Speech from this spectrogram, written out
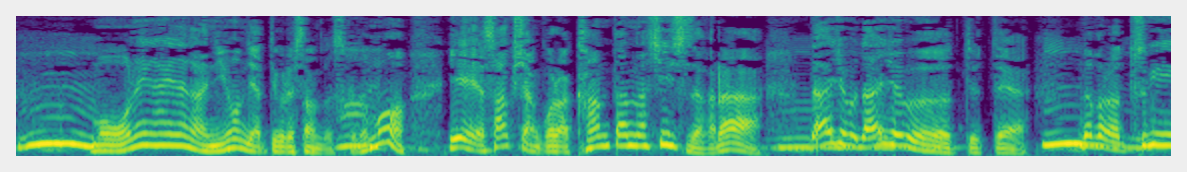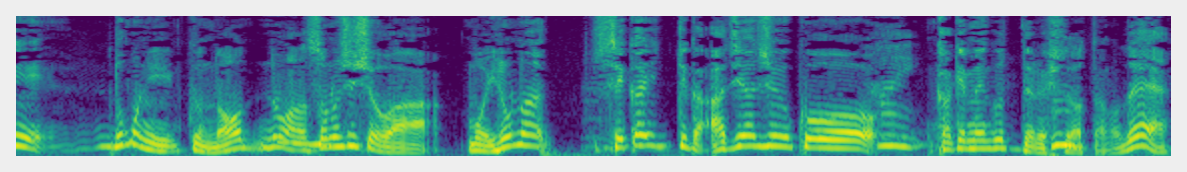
もうお願いだから日本でやってくれてたんですけども、はい、いやいや、さくちゃんこれは簡単な手術だから、大丈夫大丈夫って言って、だから次、どこに来んの？まあ、その師匠は、もういろんな世界っていうかアジア中こう、はい、駆け巡ってる人だったので、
